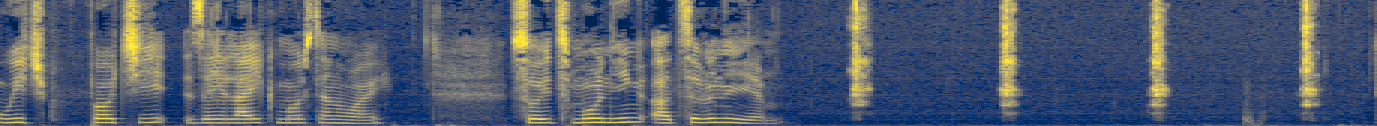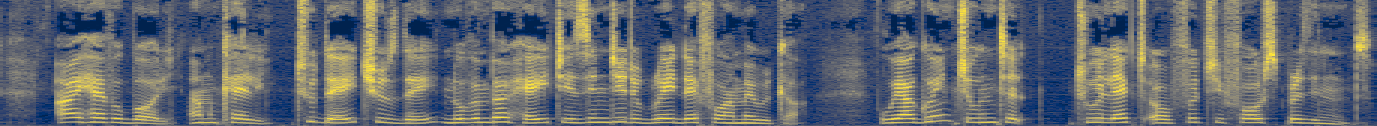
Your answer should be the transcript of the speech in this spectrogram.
which party they like most and why. So it's morning at 7 a.m. I have a body. I'm Kelly. Today, Tuesday, November 8, is indeed a great day for America. We are going to, intel- to elect our 34th president.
